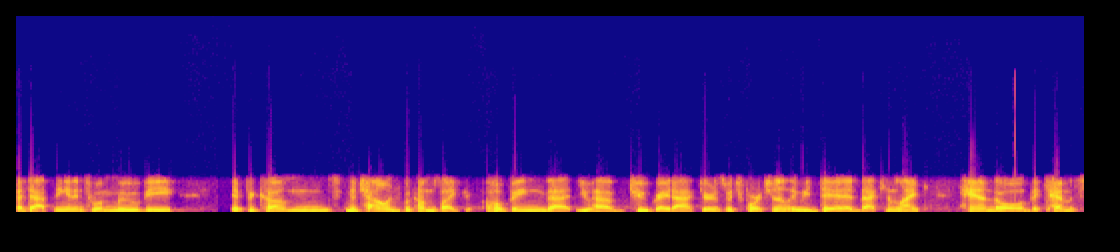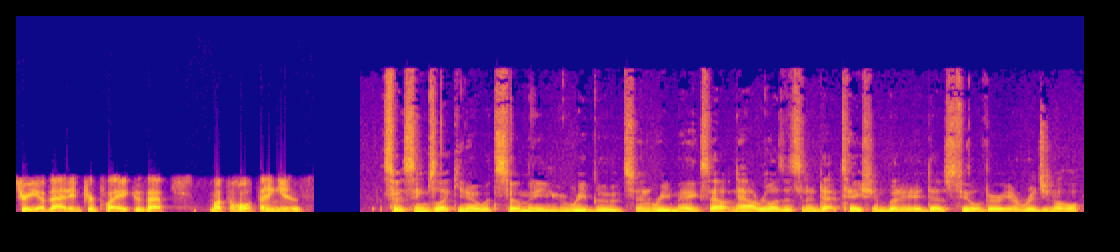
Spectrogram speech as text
adapting it into a movie, it becomes the challenge becomes like hoping that you have two great actors, which fortunately we did, that can like handle the chemistry of that interplay because that's what the whole thing is. So it seems like, you know, with so many reboots and remakes out now, I realize it's an adaptation, but it, it does feel very original.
